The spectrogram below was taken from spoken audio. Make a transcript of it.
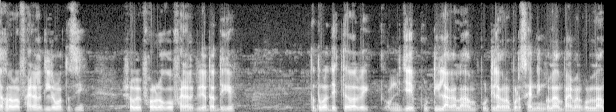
এখন আমরা ফাইনাল ক্লিয়ার মারতেছি। সবাই ফলো রাখো ফাইনাল ক্লিয়ারটার দিকে। তো তোমরা দেখতে পারবে, আমি যে পুটি লাগালাম, পুটি লাগানোর পরে স্যান্ডিং করলাম প্রাইমার করলাম।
